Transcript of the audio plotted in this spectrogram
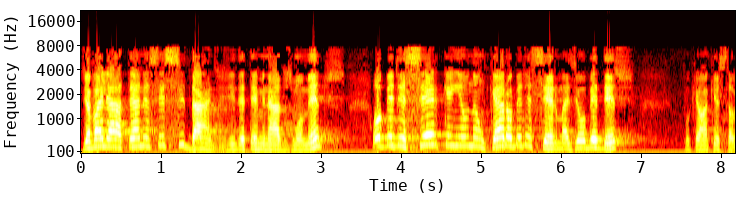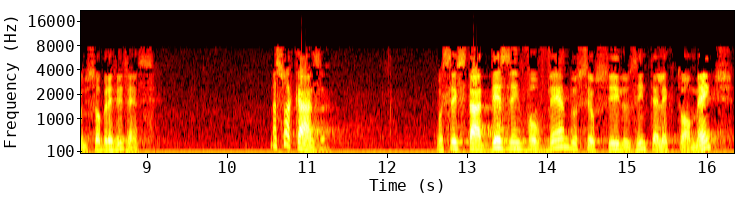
De avaliar até a necessidade de, em determinados momentos, obedecer quem eu não quero obedecer, mas eu obedeço porque é uma questão de sobrevivência. Na sua casa, você está desenvolvendo os seus filhos intelectualmente?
